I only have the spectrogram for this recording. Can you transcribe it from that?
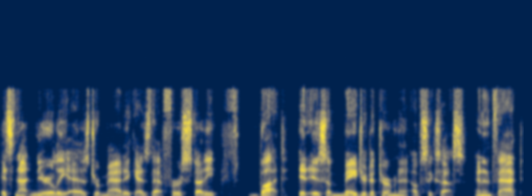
it's not nearly as dramatic as that first study, but it is a major determinant of success. And in fact,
